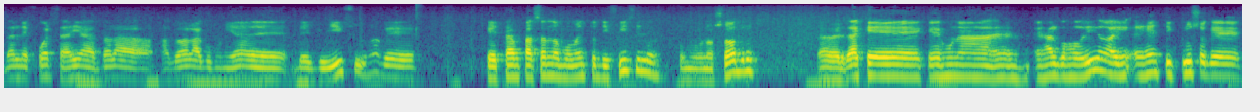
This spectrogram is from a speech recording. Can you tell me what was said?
darle fuerza ahí a toda la, a toda la comunidad de, del Jiu-Jitsu, ¿no? que, que, están pasando momentos difíciles, como nosotros. La verdad que, que es, una, es, algo jodido. Hay, gente incluso que,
